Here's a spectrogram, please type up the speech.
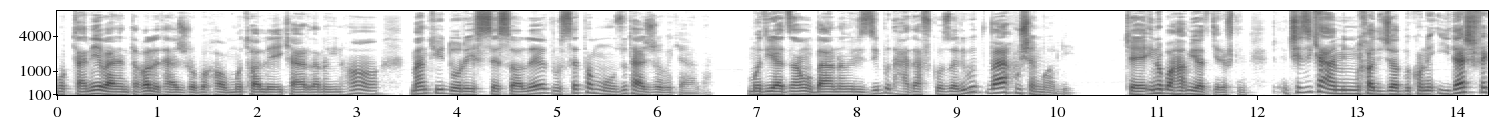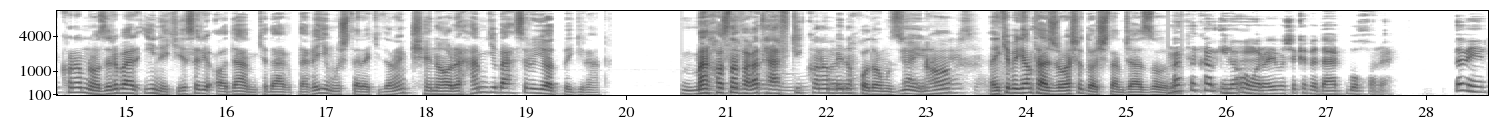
مبتنی بر انتقال تجربه ها مطالعه کردن و اینها من توی دوره سه ساله رو سه تا موضوع تجربه کردم. مدیریت زمان برنامه ریزی بود هدف گذاری بود و هوش مالی که اینو با هم یاد گرفتیم. چیزی که امین می‌خواد ایجاد بکنه ایدهش فکر کنم ناظر بر اینه که یه سری آدم که دقیقه مشترکی دارن کنار هم یه بحث رو یاد بگیرن. من خواستم فقط تفکیک کنم بین خودآموزی و اینها. و اینکه بگم تجربهش رو داشتم جذابه من فکرم اینا آمارایی باشه که به درد بخوره. ببین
